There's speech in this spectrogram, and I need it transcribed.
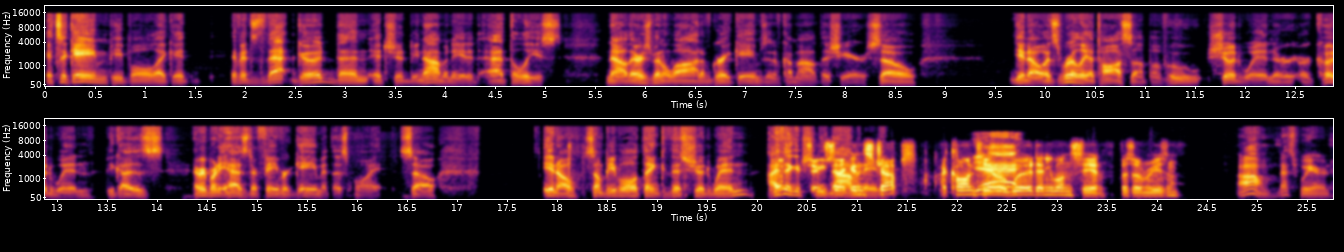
it's a game, people. Like it if it's that good, then it should be nominated at the least. Now, there's been a lot of great games that have come out this year. So, you know, it's really a toss up of who should win or, or could win because everybody has their favorite game at this point. So, you know, some people think this should win. I think it should Two be seconds, nominated. chaps. I can't hear a word anyone's saying for some reason. Oh that's weird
